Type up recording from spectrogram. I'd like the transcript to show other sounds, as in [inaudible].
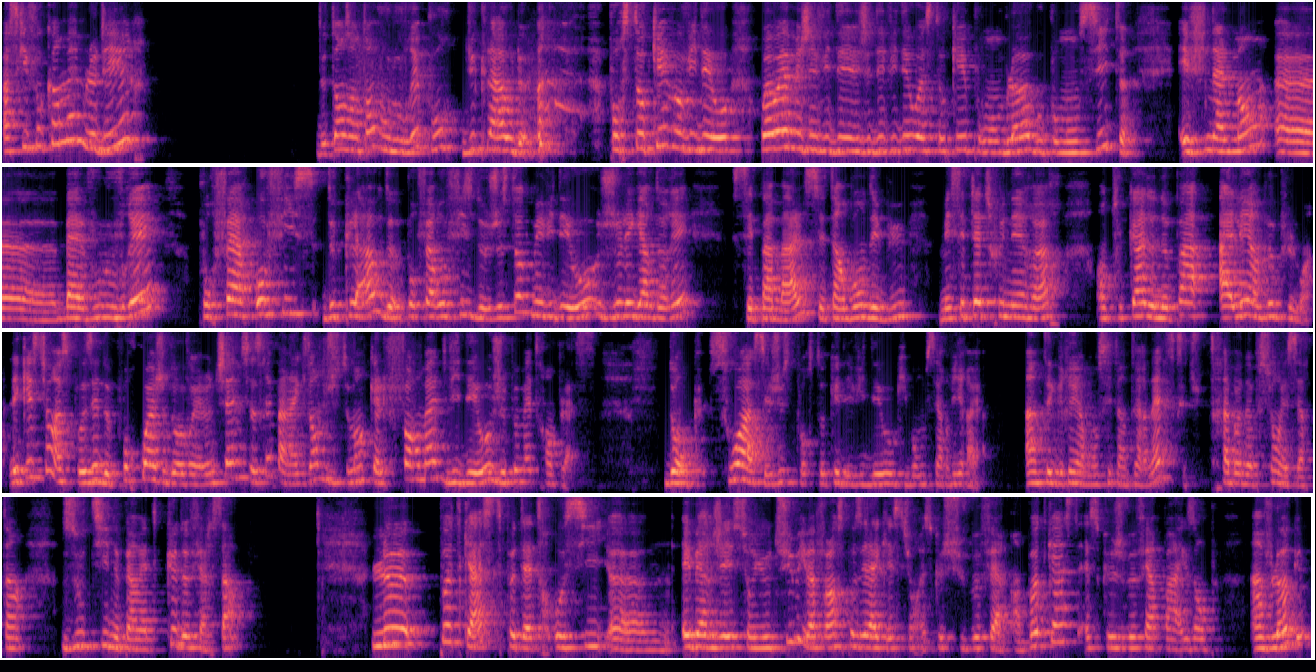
Parce qu'il faut quand même le dire, de temps en temps, vous l'ouvrez pour du cloud, [laughs] pour stocker vos vidéos. Ouais, ouais, mais j'ai des vidéos à stocker pour mon blog ou pour mon site. Et finalement, euh, ben, vous l'ouvrez pour faire office de cloud, pour faire office de je stocke mes vidéos, je les garderai. C'est pas mal, c'est un bon début, mais c'est peut-être une erreur en tout cas de ne pas aller un peu plus loin. Les questions à se poser de pourquoi je dois ouvrir une chaîne, ce serait par exemple justement quel format de vidéo je peux mettre en place. Donc, soit c'est juste pour stocker des vidéos qui vont me servir à intégrer à mon site internet, c'est une très bonne option et certains outils ne permettent que de faire ça. Le podcast peut être aussi euh, hébergé sur YouTube. Il va falloir se poser la question est-ce que je veux faire un podcast? Est-ce que je veux faire par exemple un vlog?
